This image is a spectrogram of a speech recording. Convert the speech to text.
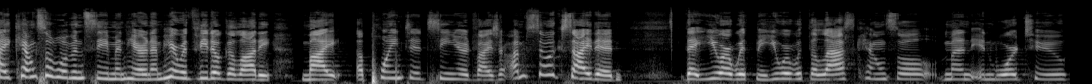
Hi, Councilwoman Seaman here, and I'm here with Vito Galati, my appointed senior advisor. I'm so excited that you are with me. You were with the last councilman in Ward 2,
